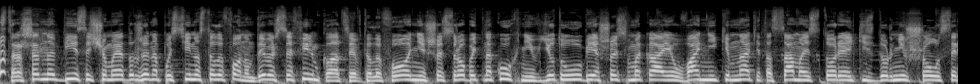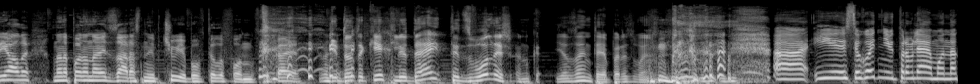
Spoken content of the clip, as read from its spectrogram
Страшенно бісить, що моя дружина постійно з телефоном. Дивишся фільм, клацає в телефоні, щось робить на кухні, в Ютубі щось вмикає у ванній кімнаті. Та сама історія, якісь дурні шоу, серіали. Вона, напевно, навіть зараз не чує, бо в телефон втикає. І до таких людей ти дзвониш. Я зайнятий, я перезвоню. І сьогодні відправляємо на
